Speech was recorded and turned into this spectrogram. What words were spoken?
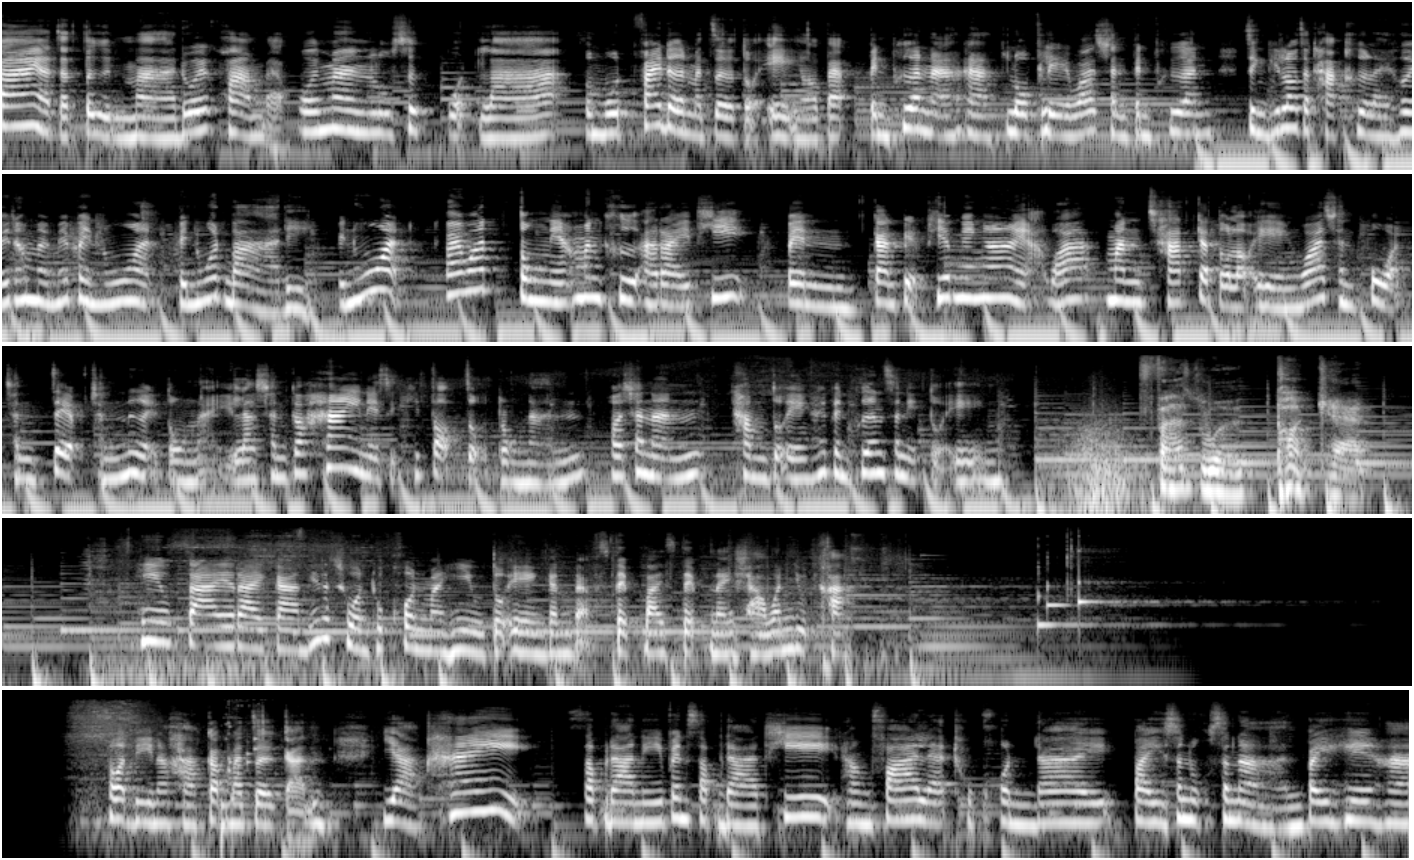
ฝ้ายอาจจะตื่นมาด้วยความแบบโอ๊ยมันรู้สึกปวดล้า สมมติฝ้ายเดินมาเจอตัวเองแล้วแบบเป็นเพื่อนนะอะโลเพลว่าฉันเป็นเพื่อน สิ่งที่เราจะทักคืออะไรเฮ้ยทำไมไม่ไปนวด ไปนวดบ่าดิไปนวดฝ้ายว่าตรงเนี้ยมันคืออะไรที่เป็นการเปรียบเทียบง่ายๆอะว่ามันชัดกับตัวเราเองว่าฉันปวดฉันเจ็บ ฉันเหนื่อยตรงไหน แล้วฉันก็ให้ในสิ่งที่ตอบโจทย์ตรงนั้น เพราะฉะนั้นทำตัวเองให้เป็นเพื่อนสนิทตัวเอง Fast Work Podcast ฮิลใจรายการที่จะชวนทุกคนมา heal ตัวเองกันแบบสเต็ป by สเต็ปในเช้าวันหยุดค่ะ สวัสดีนะคะ กลับมาเจอกัน อยากให้ สัปดาห์นี้เป็นสัปดาห์ที่ทั้งฝ้ายและทุกคนได้ไปสนุกสนานไปเฮฮา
